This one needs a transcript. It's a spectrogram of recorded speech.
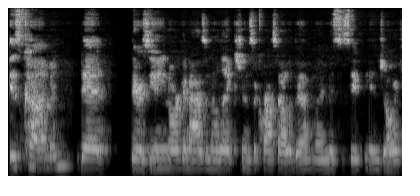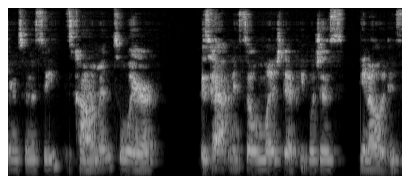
is common that there's union organizing elections across Alabama and Mississippi and Georgia and Tennessee. It's common to where it's happening so much that people just, you know, it's,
